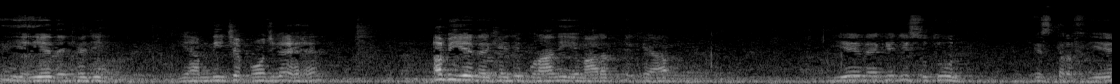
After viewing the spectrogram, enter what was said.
یہ دیکھیں جی یہ ہم نیچے پہنچ گئے ہیں۔ اب یہ دیکھیں جی پرانی عمارت دیکھیں آپ۔ یہ دیکھیں جی ستون، اس طرف یہ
